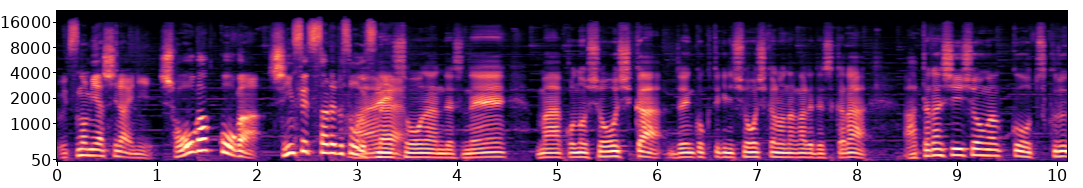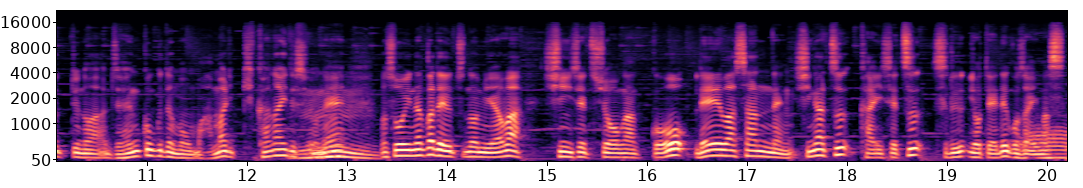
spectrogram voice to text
宇都宮市内に小学校が新設されるそうですね。はい、そうなんですね。まあこの少子化全国的に少子化の流れですから新しい小学校を作るっていうのは全国でもまああまり聞かないですよね。うんまあ、そういう中で宇都宮は新設小学校を令和3年4月開設する予定でございます。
